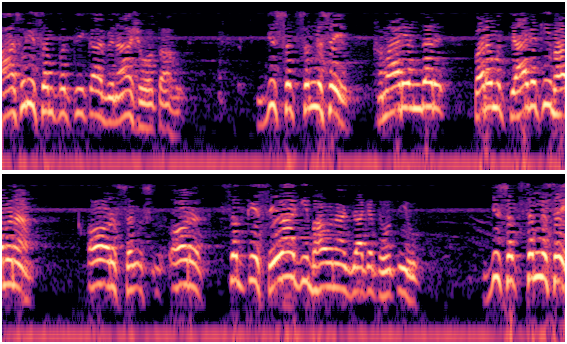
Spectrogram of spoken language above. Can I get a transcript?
आसुरी संपत्ति का विनाश होता हो, जिस सत्संग से हमारे अंदर परम त्याग की भावना और और सबके सेवा की भावना जागृत होती हो, जिस सत्संग से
